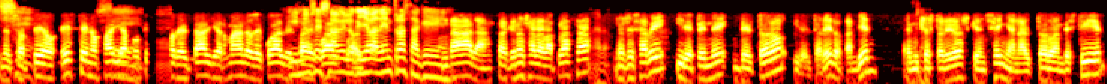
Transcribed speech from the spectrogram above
en el Sí. sorteo, este no falla Sí. porque es del tal y hermano de cual, del Y tal no se cual, sabe lo cual, que lleva dentro hasta que... Nada, hasta que no sale a la plaza, Claro. no se sabe y depende del toro y del torero también. Hay muchos toreros que enseñan al toro a embestir,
